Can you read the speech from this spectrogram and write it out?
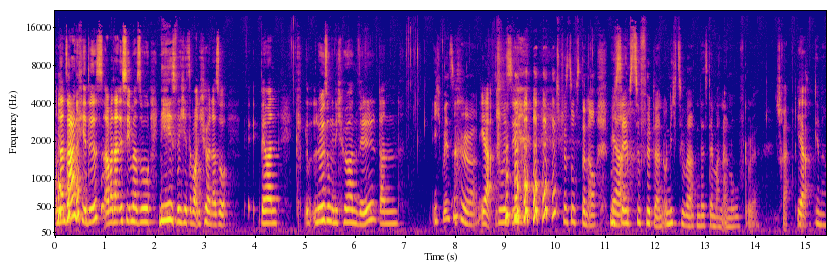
Und dann sage ich ihr das, aber dann ist sie immer so, nee, das will ich jetzt aber auch nicht hören. Also, wenn man Lösungen nicht hören will, dann ich will sie hören. Ja, du willst sie. ich versuche es dann auch, mich ja. selbst zu füttern und nicht zu warten, dass der Mann anruft oder schreibt. Ja. Genau.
